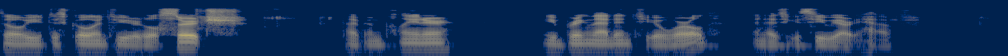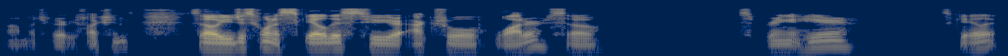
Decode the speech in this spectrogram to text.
So you just go into your little search, type in planar, you bring that into your world. And as you can see, we already have uh, much better reflections. So you just want to scale this to your actual water. So just bring it here, scale it,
